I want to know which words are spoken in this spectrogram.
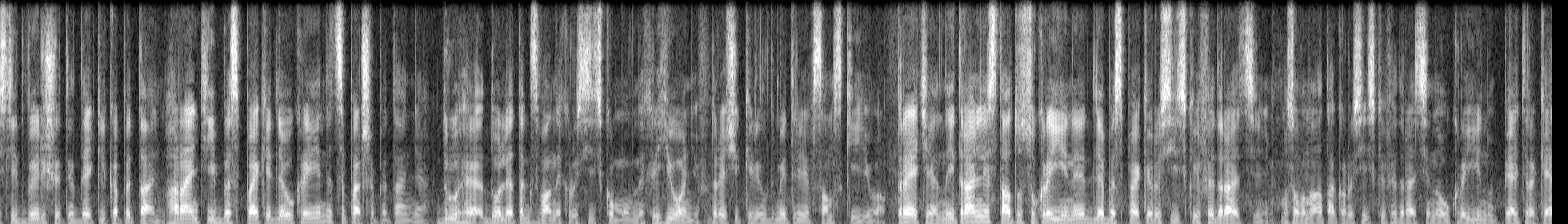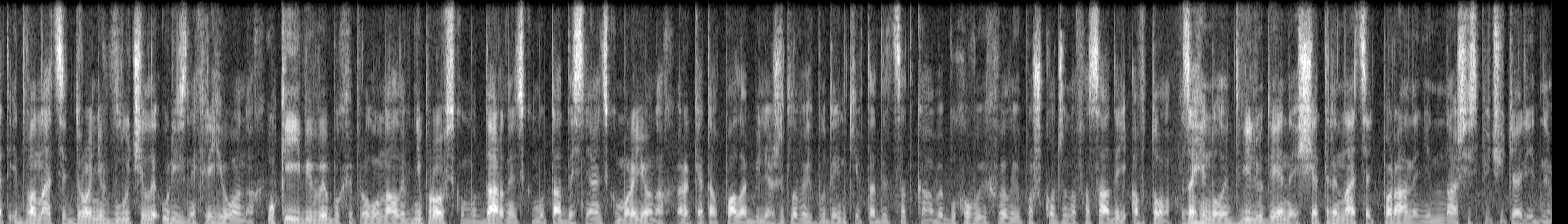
слід вирішити декілька питань. Гарантії безпеки для України це перше питання. Друге доля так званих російськомовних регіонів. До речі, Кирил Дмитрієв сам з Києва. Третє нейтральний статус України для безпеки Російської Федерації. Масована атака Російської Федерації на Україну, 5 ракет і 12 дронів влучили у різних регіонах. У Києві вибухи пролунали в Дніпровському, Дарницькому та Деснянському районах. Ракета впала біля житлових будинків та дитсадка. Вибуховою хвилею пошкоджено фасади й авто. Загинули дві людини, ще 13 поранені. Наші співчуття рідним.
